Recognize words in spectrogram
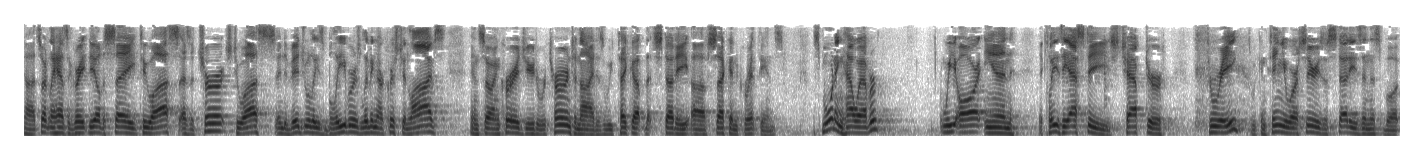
Uh, it certainly has a great deal to say to us as a church, to us individually as believers living our Christian lives. And so I encourage you to return tonight as we take up that study of 2 Corinthians. This morning, however, we are in Ecclesiastes chapter 3 as we continue our series of studies in this book.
